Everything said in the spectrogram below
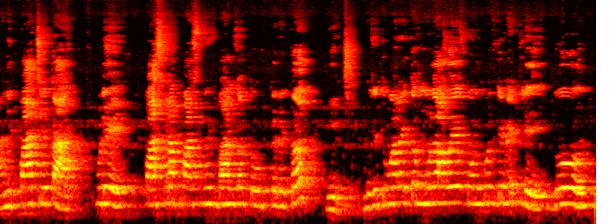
आणि पाच येतात. पुढे पाचला पाचने भाग जातो उत्तर येतं एक म्हणजे तुम्हाला इथं मुलावय कोणकोणते भेटले? दोन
